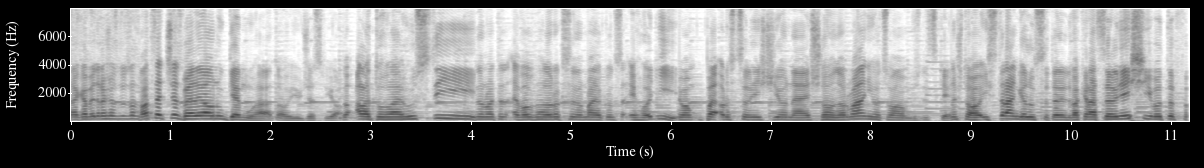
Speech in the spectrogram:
Tak a vydražil to za 26 bilionů gemů, hele, toho Huge svýho. No ale tohle je hustý. Normálně ten Evolved Hellrock se normálně dokonce i hodí. Já mám úplně o silnějšího než toho normálního, co mám vždycky. Než toho Easter se ten je dvakrát silnější, WTF.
